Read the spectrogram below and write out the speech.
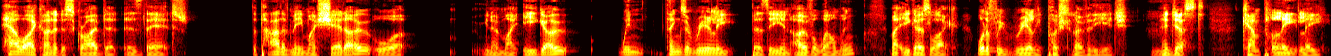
how I kind of described it is that the part of me, my shadow, or you know, my ego, when things are really busy and overwhelming, my ego's like, what if we really pushed it over the edge and mm. just completely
